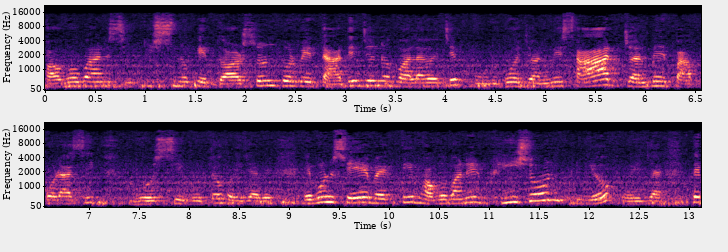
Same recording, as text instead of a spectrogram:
ভগবান শ্রীকৃষ্ণকে দর্শন করবে, তাদের জন্য বলা হয়েছে পূর্ব জন্মে সাত জন্মের পাপরাশি ভস্মীভূত হয়ে যাবে এবং সে ব্যক্তি ভগবানের ভীষণ প্রিয় হয়ে যায়। তাই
